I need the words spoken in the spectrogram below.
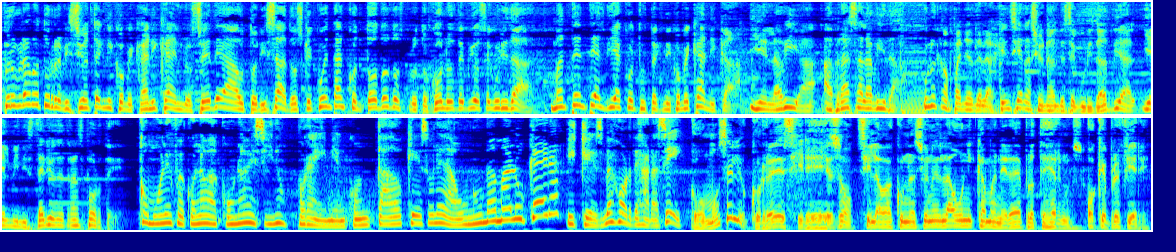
programa tu revisión técnico-mecánica en los CDA autorizados que cuentan con todos los protocolos de bioseguridad. Mantente al día con tu técnico-mecánica y en la vía abraza la vida. Una campaña de la Agencia Nacional de Seguridad Vial y el Ministerio de Transporte. ¿Cómo le fue con la vacuna, vecino? Por ahí me han contado que eso le da a uno una maluquera y que es mejor dejar así. ¿Cómo se le ocurre decir eso? Si la vacunación es la única manera de protegernos? ¿O qué prefiere?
